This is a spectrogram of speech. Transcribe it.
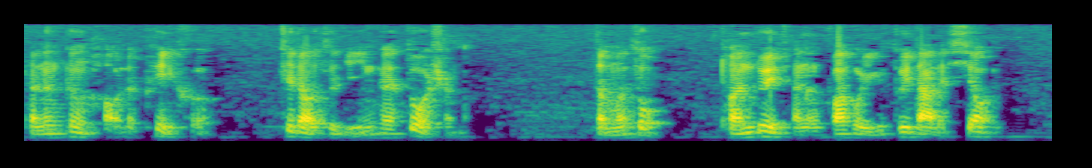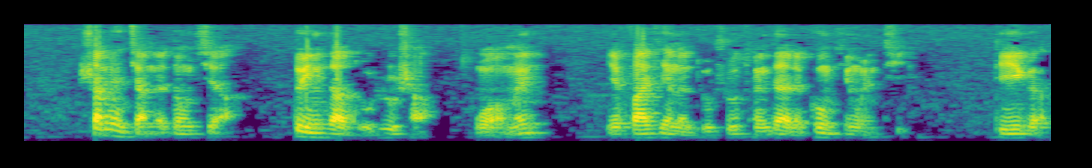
才能更好的配合，知道自己应该做什么，怎么做。团队才能发挥一个最大的效益。上面讲的东西啊，对应到读书上，我们也发现了读书存在的共性问题。第一个，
